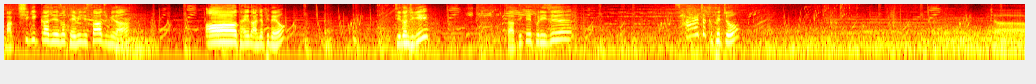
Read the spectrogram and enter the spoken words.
막치기까지 해서 데미지 쌓아줍니다. 아 다행히도 안 잡히네요. 뒤던지기. 자 PK 프리즈 살짝 급했죠? 자,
